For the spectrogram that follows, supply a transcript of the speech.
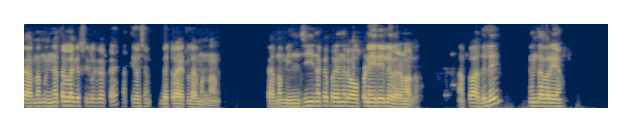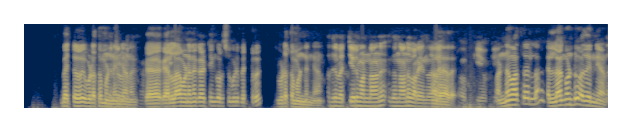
കാരണം ഇങ്ങനത്തുള്ള കൃഷികൾക്കൊക്കെ അത്യാവശ്യം ബെറ്റർ ആയിട്ടുള്ള മണ്ണാണ്. കാരണം ഇഞ്ചി എന്നൊക്കെ പറയുന്ന ഒരു ഓപ്പൺ ഏരിയയിൽ വരണമല്ലോ. അപ്പോൾ അതിൽ എന്താ പറയാ? ബെറ്റർ ഇവിടത്തെ മണ്ണ് തന്നെയാണ്. കേരള മണ്ണിനെക്കാട്ടിയും കുറച്ചും കൂടി ബെറ്റർ ഇവിടത്തെ മണ്ണ് തന്നെയാണ് അതിന് പറ്റിയൊരു മണ്ണാണ് ഇതെന്നാണ് പറയുന്നത് അതെ അതെ. മണ്ണ് മാത്രമല്ല എല്ലാം കൊണ്ടും അത് തന്നെയാണ്.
